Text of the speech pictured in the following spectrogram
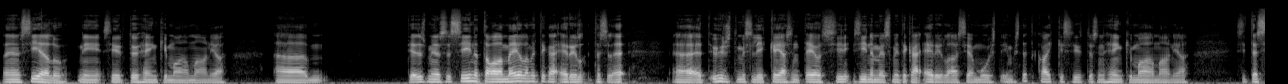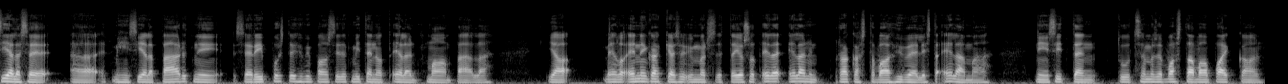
tai sielu, niin siirtyy henkimaailmaan ja ähm, tietysti mielessä siinä tavalla me ei ole mitenkään eri, sille, äh, että yhdistymisliikkeen jäsenet ei ole siinä mielessä mitenkään erilaisia muista ihmistä, että kaikki siirtyy sinne henkimaailmaan ja sitten siellä se, äh, että mihin siellä päädyt, niin se riippuu sitten hyvin paljon siitä, että miten olet elänyt maan päällä. Ja meillä on ennen kaikkea se ymmärrys, että jos olet el- elänyt rakastavaa, hyveellistä elämää, niin sitten tuut semmoisen vastaavaan paikkaan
